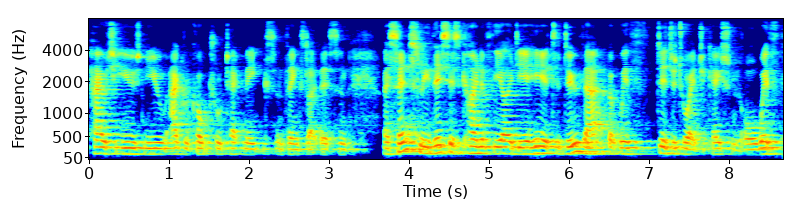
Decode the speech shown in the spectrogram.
how to use new agricultural techniques and things like this. And essentially, this is kind of the idea here to do that, but with digital education or with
